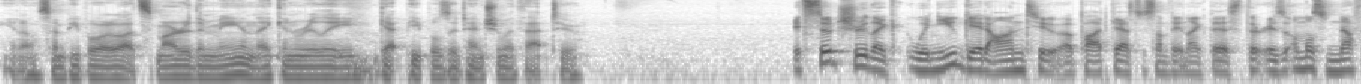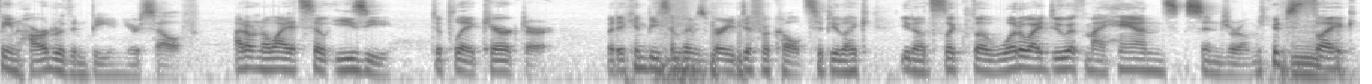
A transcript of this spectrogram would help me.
you know some people are a lot smarter than me and they can really get people's attention with that too it's so true. Like when you get onto a podcast or something like this, there is almost nothing harder than being yourself. I don't know why it's so easy to play a character, but it can be sometimes very difficult to be like, you know, it's like the what do I do with my hands syndrome. You're just mm. like,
